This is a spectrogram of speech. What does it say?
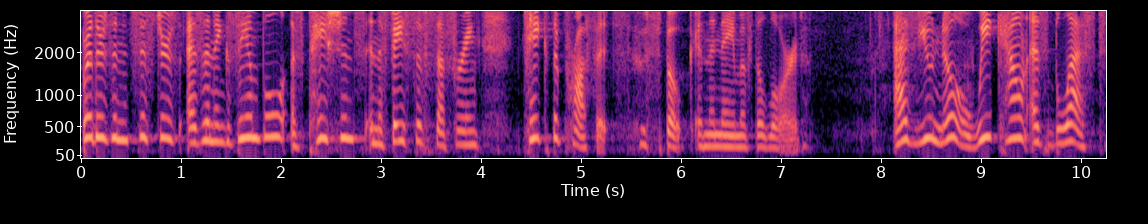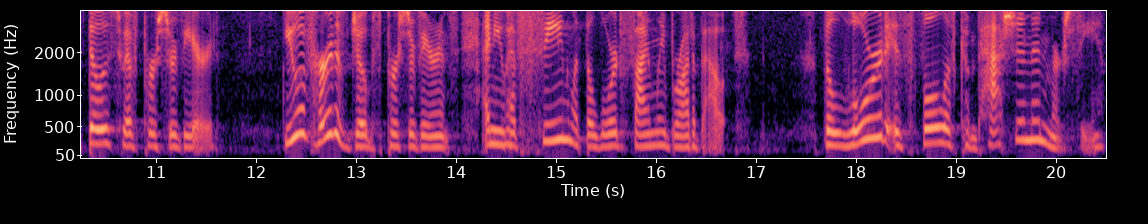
Brothers and sisters, as an example of patience in the face of suffering, take the prophets who spoke in the name of the Lord. As you know, we count as blessed those who have persevered. You have heard of Job's perseverance, and you have seen what the Lord finally brought about. The Lord is full of compassion and mercy.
